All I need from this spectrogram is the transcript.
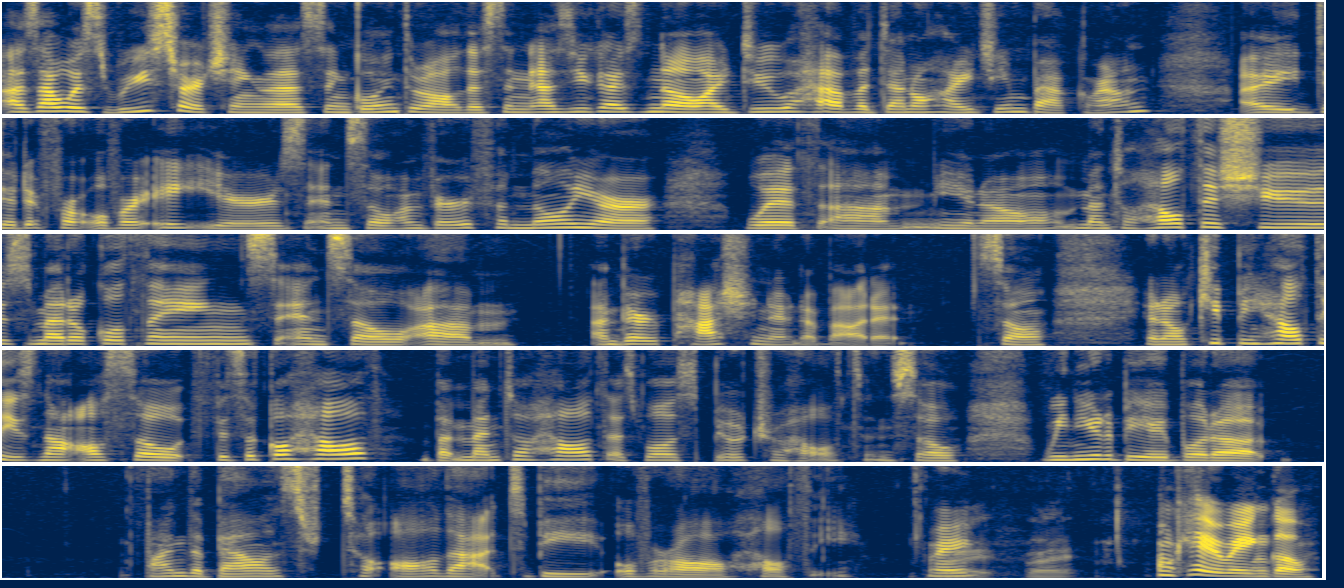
as I was researching this and going through all this, and as you guys know, I do have a dental hygiene background. I did it for over eight years, and so I'm very familiar with, um, you know, mental health issues, medical things, and so um, I'm very passionate about it. So, you know, keeping healthy is not also physical health, but mental health as well as spiritual health, and so we need to be able to find the balance to all that to be overall healthy, right? Right. right. Okay, Ringo.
